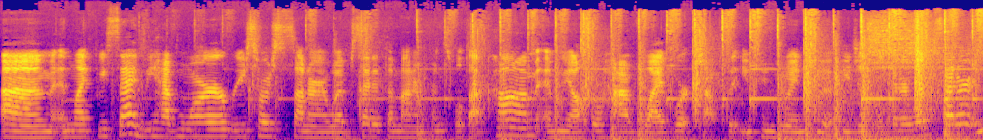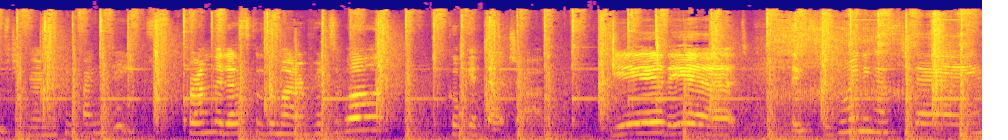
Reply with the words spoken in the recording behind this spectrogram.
Um, and like we said, we have more resources on our website at themodernprincipal.com, and we also have live workshops that you can join too. If you just look at our website or Instagram, you can find the dates. From the desk of the modern principal, go get that job. Get it! Thanks for joining us today.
